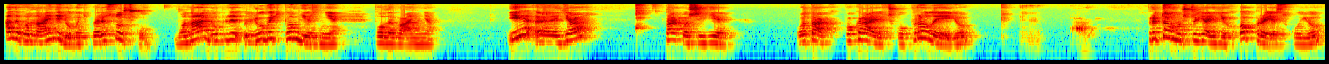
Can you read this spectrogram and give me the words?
але вона й не любить пересушку. Вона любить помірні поливання. І е, я також її отак по краєчку пролию. При тому, що я їх оприскую.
